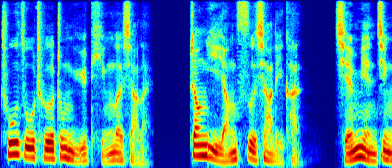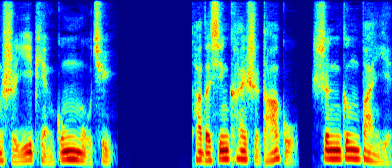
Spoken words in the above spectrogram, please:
出租车终于停了下来。张义阳四下里看，前面竟是一片公墓区，他的心开始打鼓。深更半夜。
